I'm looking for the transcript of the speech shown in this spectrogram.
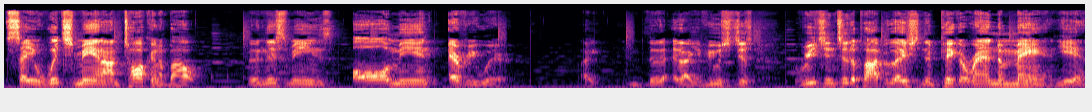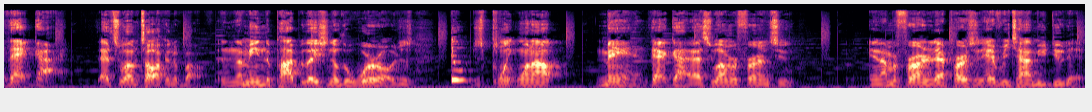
say which men I'm talking about, then this means all men everywhere. Like the like if you was just reach into the population and pick a random man, yeah, that guy. That's what I'm talking about. And I mean the population of the world. Just just point one out. Man, that guy. That's who I'm referring to. And I'm referring to that person every time you do that.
